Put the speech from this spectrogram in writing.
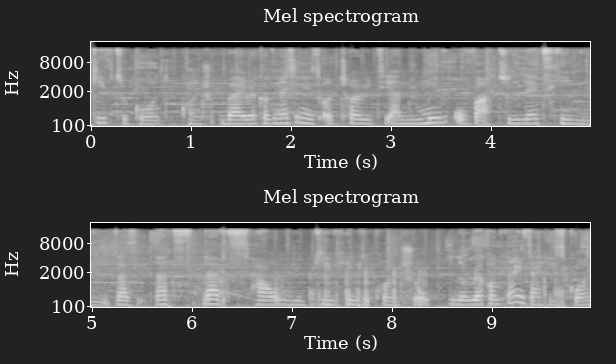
Give to God control by recognizing His authority and move over to let Him lead. That's that's that's how you give Him the control. You know, recognize that He's God.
